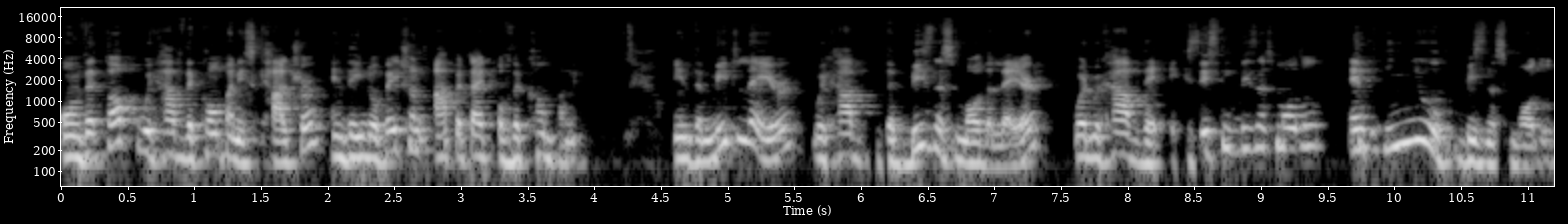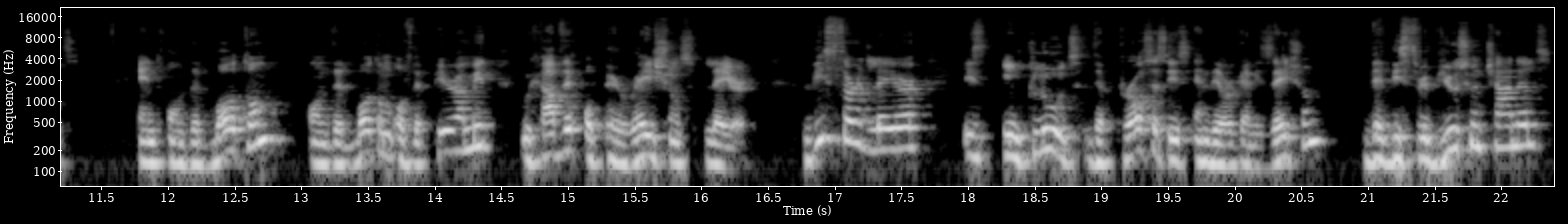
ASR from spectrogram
On the top, we have the company's culture and the innovation appetite of the company. In the mid layer, we have the business model layer, where we have the existing business model and new business models. And on the bottom, on the bottom of the pyramid, we have the operations layer. This third layer is, includes the processes and the organization, the distribution channels,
